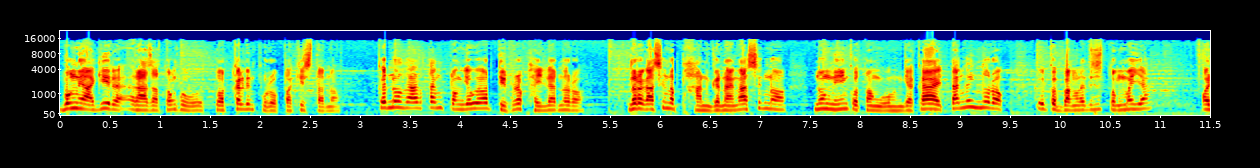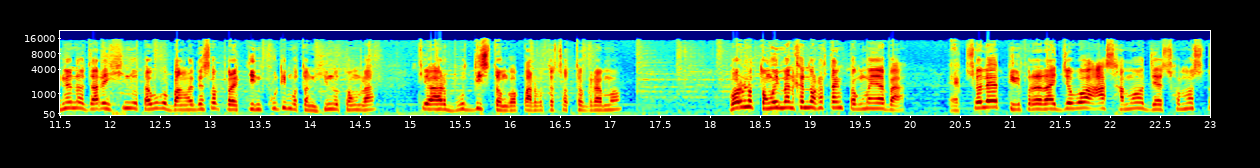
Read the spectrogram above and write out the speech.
बंनि आगि राजा तंगो तत्कालीन पूर्व पाकिस्तान। तां तंगयाव आर त्रिपुरा फाइला नर। नरक आसिंनो फानगोनां आसिंनो नंनि इंको तंगो हंगिया। काय अन्य जा हिन्दू तपाईँको बङ्गलादेश प्रायः तिन कोटी मतन हिन्दू टङला कि अरू बुद्धिस्ट तङ्ग पर्वत्य चट्ग्राम बर टङ्गिनु टमै अब एक्चुअली त्रिपुरा राज्य ब आसाम जे समस्त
